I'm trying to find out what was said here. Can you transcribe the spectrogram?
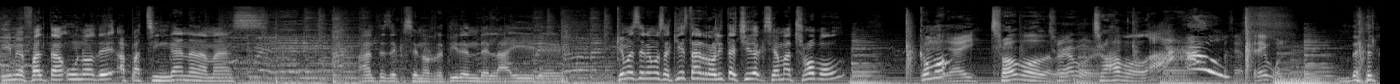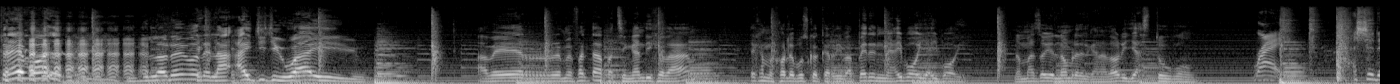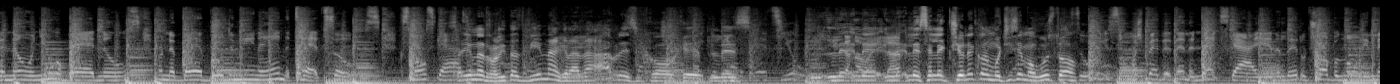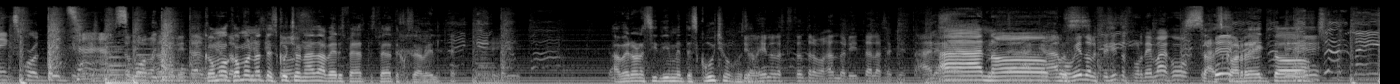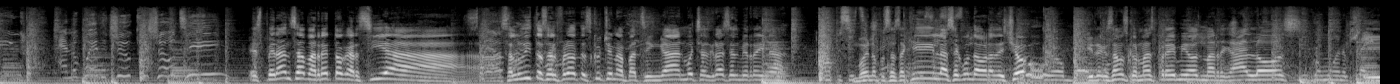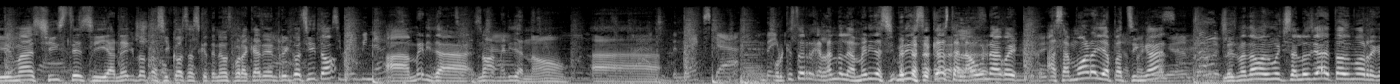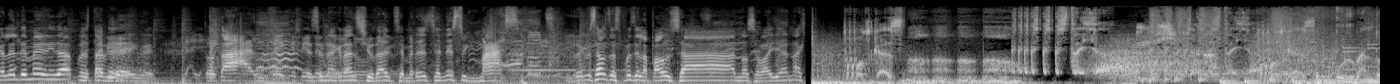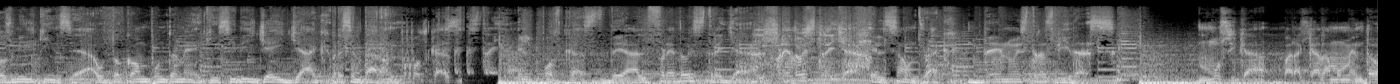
Y me falta uno de Apatzingán nada más. Antes de que se nos retiren del aire. ¿Qué más tenemos aquí? Esta rolita chida que se llama Trouble. ¿Cómo? Trouble. Trouble. Trouble. ¡Au! o sea, trébol. Del trébol. Lo nuevo de la IGGY. A ver, me falta Pachingán, dije, va. Deja mejor le busco acá arriba. Espérenme, ahí voy, ahí voy. Nomás doy el nombre del ganador y ya estuvo. Right. I should have known you were bad news from the bad boy demeanor and the tattoos. 'Cause most guys Hay unas rolitas bien agradables, hijo, que les, le, le- le- le seleccioné con muchísimo gusto. ¿Cómo, cómo no te escucho nada? A ver, espérate, espérate, José Abel. A ver, ahora sí dime, te escucho, ¿Te José Abel. imaginas las que están trabajando ahorita, las secretarias? Ah, las no, acá, pues- moviendo los pesitos por debajo. Estás correcto. Esperanza Barreto García. Saluditos, Alfredo, te escucho en Apatzingán. Muchas gracias, mi reina. Bueno, pues hasta aquí la segunda hora de show. Y regresamos con más premios, más regalos y más chistes y anécdotas y cosas que tenemos por acá en el rinconcito. A Mérida. No, a Mérida no. A. ¿Por qué estoy regalándole a Mérida si Mérida se queda hasta la una, güey? A Zamora y a Patzingán. Les mandamos muchos saludos. Ya de todos modos regalé el de Mérida. Pues está bien, güey. Total. Es una gran ciudad. Se merecen eso y más. Regresamos después de la pausa. No se vayan. Podcast. Estrella. Música estrella. Podcast. Urban 2015, Autocom.mx y DJ Jack presentaron Podcast Estrella. El podcast de Alfredo Estrella. Alfredo Estrella. El soundtrack de nuestras vidas. Música para cada momento.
